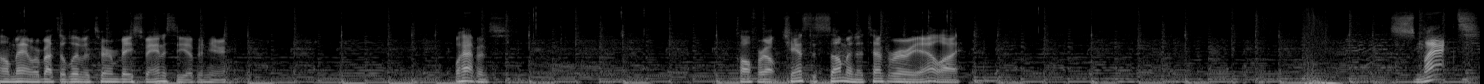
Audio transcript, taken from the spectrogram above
Oh man, we're about to live a turn-based fantasy up in here. What happens? Call for help. Chance to summon a temporary ally. Smacked.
